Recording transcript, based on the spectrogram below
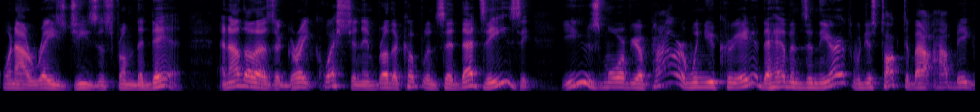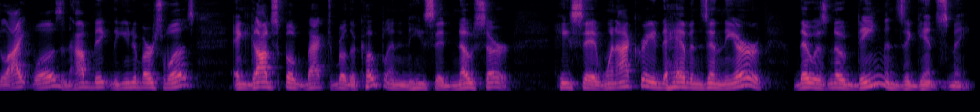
when I raised Jesus from the dead? And I thought that was a great question. And Brother Copeland said, That's easy. You use more of your power when you created the heavens and the earth. We just talked about how big light was and how big the universe was. And God spoke back to Brother Copeland and he said, No, sir. He said, When I created the heavens and the earth, there was no demons against me.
